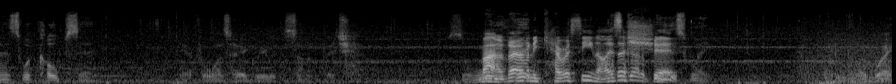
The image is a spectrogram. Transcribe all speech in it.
that's what Cope said. Yeah, for once I agree with the son of a bitch. So Man, do I don't have any kerosene Why's either. it gotta be Shit. this way? What way?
